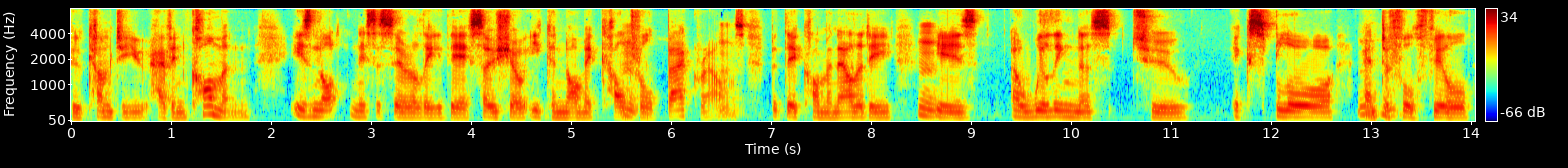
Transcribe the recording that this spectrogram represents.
who come to you have in common is not necessarily their socio-economic cultural mm. backgrounds, mm. but their commonality mm. is a willingness to explore and to mm-hmm. fulfill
